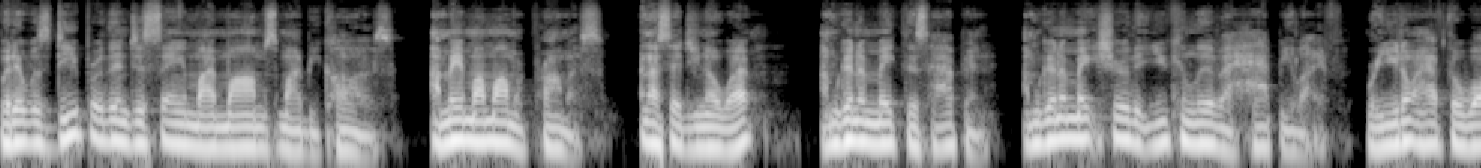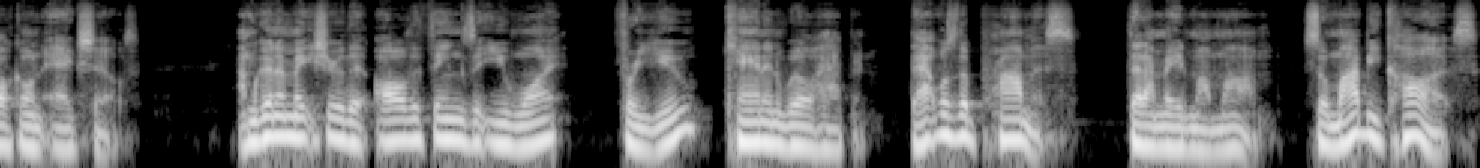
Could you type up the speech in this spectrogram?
But it was deeper than just saying my mom's my because. I made my mom a promise. And I said, you know what? I'm going to make this happen. I'm going to make sure that you can live a happy life where you don't have to walk on eggshells. I'm going to make sure that all the things that you want for you can and will happen. That was the promise that I made my mom. So my because,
